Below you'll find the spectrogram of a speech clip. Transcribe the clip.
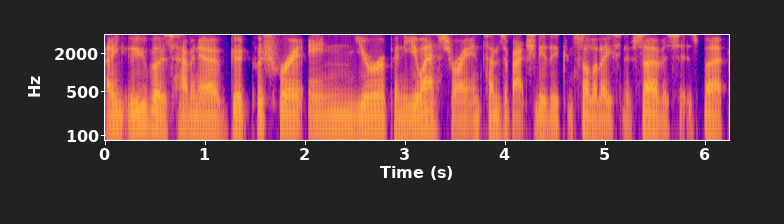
I mean, Uber's having a good push for it in Europe and the US, right, in terms of actually the consolidation of services. But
